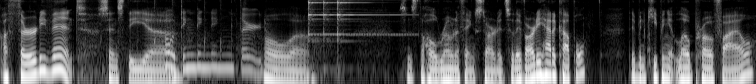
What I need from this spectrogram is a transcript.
a third event since the uh, oh, ding, ding, ding, third. whole uh, since the whole Rona thing started. So they've already had a couple. They've been keeping it low profile,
